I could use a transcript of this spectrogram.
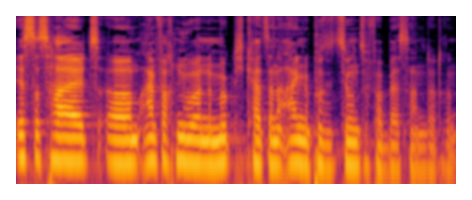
ist es halt ähm, einfach nur eine Möglichkeit, seine eigene Position zu verbessern da drin.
